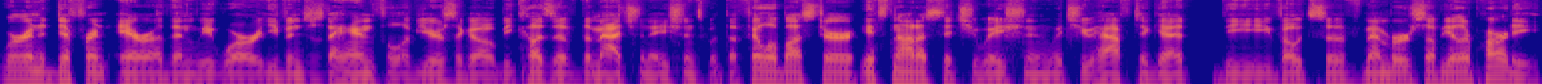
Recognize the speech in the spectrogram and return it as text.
we're in a different era than we were even just a handful of years ago because of the machinations with the filibuster. It's not a situation in which you have to get the votes of members of the other party.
